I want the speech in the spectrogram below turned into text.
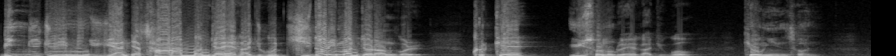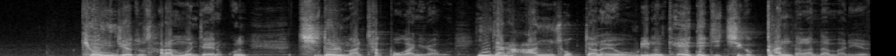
민주주의 민주주의한테 사람 먼저 해가지고 지들이 먼저라는 걸 그렇게 위선으로 해가지고 경인선 경제도 사람 먼저 해놓고 지들만 착복 아니라고 인자는 안 속잖아요. 우리는 개돼지 취급 안 당한단 말이에요.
